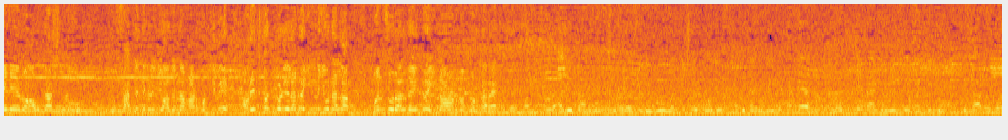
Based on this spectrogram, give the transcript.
ಏನೇನು ಅವಕಾಶಗಳು, ಸಾಧ್ಯತೆಗಳಿದೆಯೋ ಅದನ್ನ ಮಾಡ್ಕೊಡ್ತೀವಿ. ಅವ್ರು ಎಚ್ಚೆತ್ತುಕೊಳ್ಳಿಲ್ಲ ಅಂದ್ರೆ ಇನ್ನು ಇವನ್ನೆಲ್ಲ ಮನ್ಸೂರ್ ಅಲ್ಲದೆ ಇದ್ರೆ ಇನ್ನೂ ಕೊಡ್ತಾರೆ. ಮನ್ಸೂರ್ ಅಲಿ ಖಾನ್ ಪೊಲೀಸ್ ಅಧಿಕಾರಿಗಳಿಗೆ ಮತ್ತೆ ರಾಜಕೀಯ ನಾಯಕರುಗಳಿಗೆ ಬಂದಿದ್ದು. ಆದರೂ ಕೂಡ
